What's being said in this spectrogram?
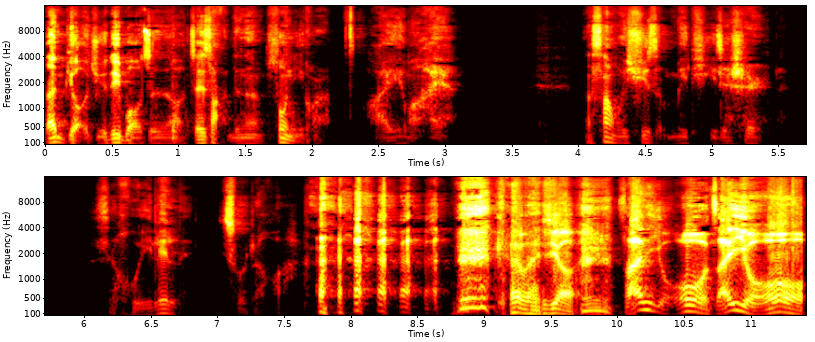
咱表绝对保真啊！再咋的呢？送你一块。哎呀妈呀！那上回去怎么没提这事儿呢？是回来了，说这话，开玩笑。咱有，咱有。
